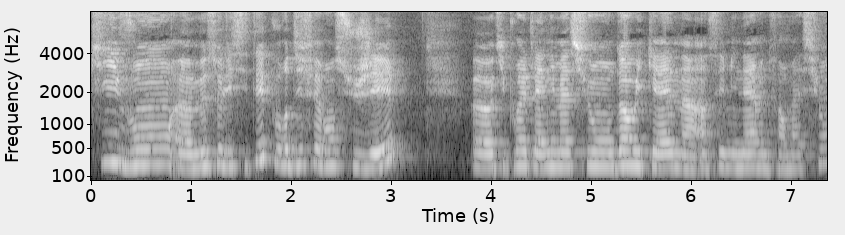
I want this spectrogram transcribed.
qui vont euh, me solliciter pour différents sujets qui pourrait être l'animation d'un week-end, un séminaire, une formation.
